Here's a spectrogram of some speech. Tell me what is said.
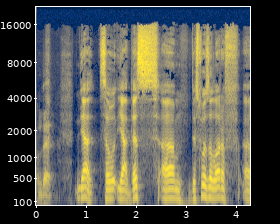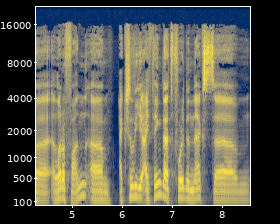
on that. Yeah, so yeah, this um, this was a lot of uh, a lot of fun. Um, actually, I think that for the next um,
